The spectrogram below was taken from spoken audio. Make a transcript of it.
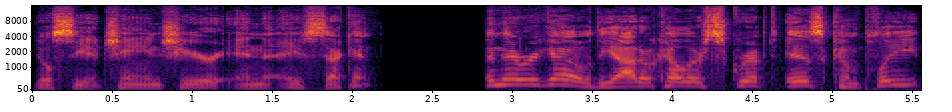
You'll see it change here in a second. And there we go. The auto color script is complete.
